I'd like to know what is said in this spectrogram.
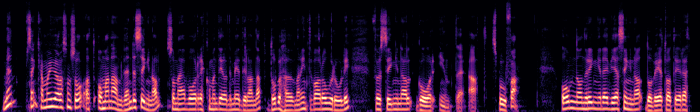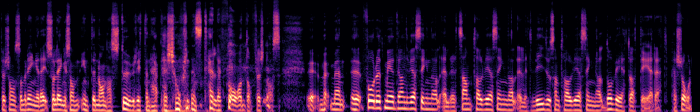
Men sen kan man göra som så att om man använder Signal, som är vår rekommenderade meddelandeapp, då behöver man inte vara orolig, för Signal går inte att spoofa. Om någon ringer dig via Signal, då vet du att det är rätt person som ringer dig, så länge som inte någon har stulit den här personens telefon då förstås. Eh, men eh, får du ett meddelande via Signal eller ett samtal via Signal eller ett videosamtal via Signal, då vet du att det är rätt person.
